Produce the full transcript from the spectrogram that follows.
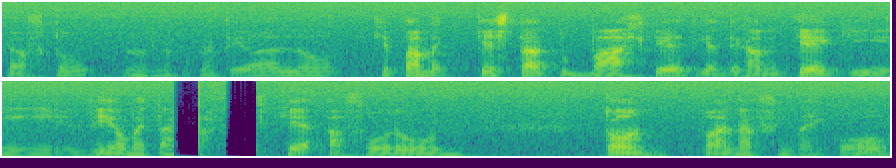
Και αυτό δεν βλέπω κάτι άλλο. Και πάμε και στα του μπάσκετ, γιατί είχαμε και εκεί δύο μεταγραφές και αφορούν τον Παναφυναϊκό.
